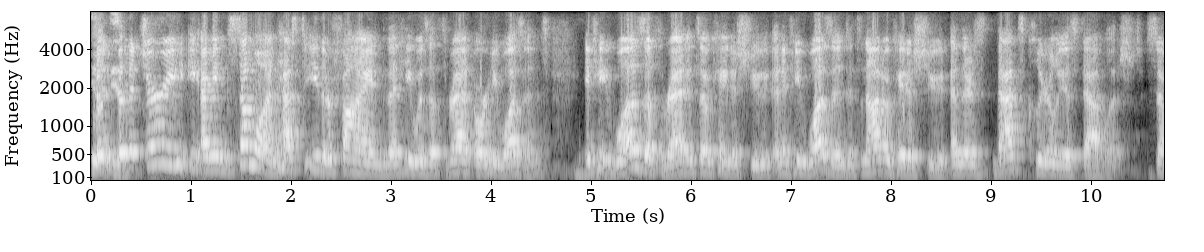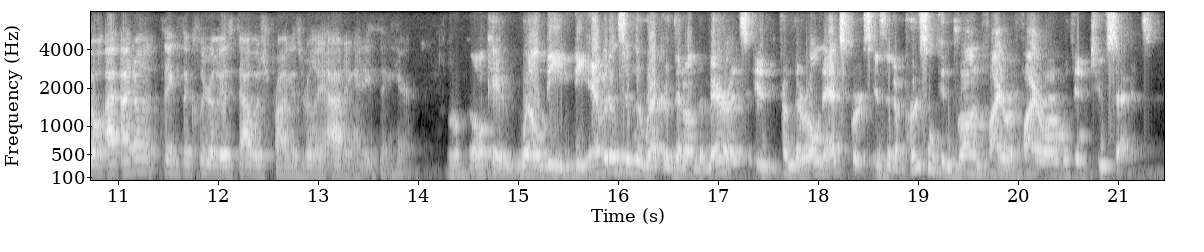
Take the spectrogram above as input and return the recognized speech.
But, but the jury, I mean, someone has to either find that he was a threat or he wasn't if he was a threat, it's okay to shoot, and if he wasn't, it's not okay to shoot. And there's that's clearly established. So I, I don't think the clearly established prong is really adding anything here. Okay, well, the, the evidence in the record then on the merits is, from their own experts is that a person can draw and fire a firearm within two seconds.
